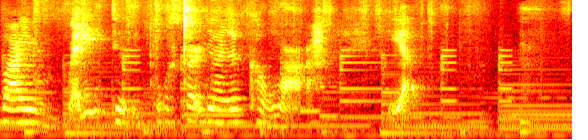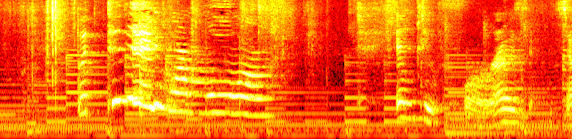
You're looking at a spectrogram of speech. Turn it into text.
by to we'll start doing the collage. Yeah. But today more into Frozen, so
